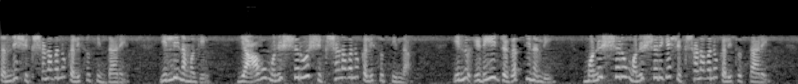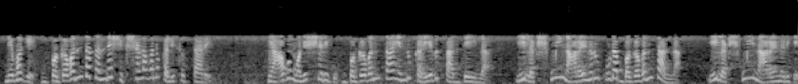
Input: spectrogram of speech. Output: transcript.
ತಂದೆ ಶಿಕ್ಷಣವನ್ನು ಕಲಿಸುತ್ತಿದ್ದಾರೆ. ಇಲ್ಲಿ ನಮಗೆ ಯಾವ ಮನುಷ್ಯರೂ ಶಿಕ್ಷಣವನ್ನು ಕಲಿಸುತ್ತಿಲ್ಲ. ಇನ್ನು ಇಡೀ ಜಗತ್ತಿನಲ್ಲಿ ಮನುಷ್ಯರು ಮನುಷ್ಯರಿಗೆ ಶಿಕ್ಷಣವನ್ನು ಕಲಿಸುತ್ತಾರೆ. ನಿಮಗೆ ಭಗವಂತ ತಂದೆ ಶಿಕ್ಷಣವನ್ನು ಕಲಿಸುತ್ತಾರೆ. ಯಾವ ಮನುಷ್ಯರಿಗೂ ಭಗವಂತ ಎಂದು ಕರೆಯಲು ಸಾಧ್ಯ ಇಲ್ಲ. ಈ ಲಕ್ಷ್ಮೀ ನಾರಾಯಣರು ಕೂಡ ಭಗವಂತ ಅಲ್ಲ. ಈ ಲಕ್ಷ್ಮೀ ನಾರಾಯಣರಿಗೆ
